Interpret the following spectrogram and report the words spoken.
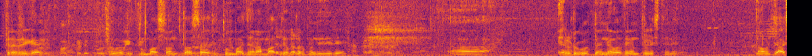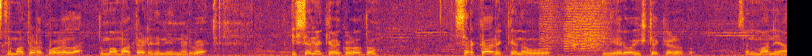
ಮಿತ್ರರಿಗೆ ಇವತ್ತು ತುಂಬ ಸಂತೋಷ ಆಯಿತು. ತುಂಬ ಜನ ಮಾಧ್ಯಮದವ್ರು ಬಂದಿದ್ದೀರಿ. ಎಲ್ರಿಗೂ ಧನ್ಯವಾದಗಳನ್ನು ತಿಳಿಸ್ತೀನಿ. ನಾವು ಜಾಸ್ತಿ ಮಾತಾಡೋಕ್ಕೆ ಹೋಗಲ್ಲ, ತುಂಬ ಮಾತಾಡಿದ್ದೀನಿ ಈ ನಡುವೆ. ಇಷ್ಟೇ ನಾನು ಕೇಳ್ಕೊಳ್ಳೋದು, ಸರ್ಕಾರಕ್ಕೆ ನಾವು ನೇರವಾಗಿ ಇಷ್ಟೇ ಕೇಳೋದು. ಸನ್ಮಾನ್ಯ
